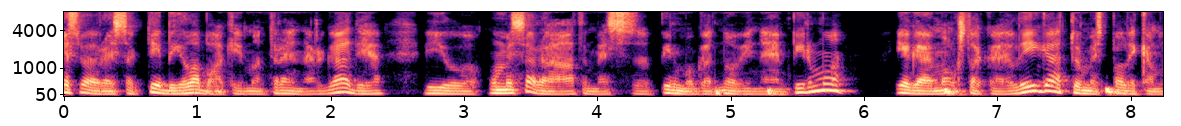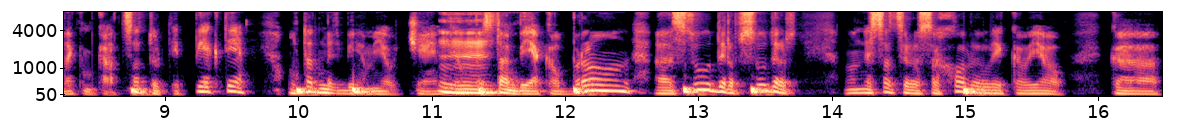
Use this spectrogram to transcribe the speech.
es vēlreiz saku, tie bija labākie man treneru gadi. Ja? Jo, un mēs arī ātri, mēs pirmo gadu novinējām pirmo. Iegājām augstākajā līgā, tur mēs palikām laikam kā 4, 5, un tad mēs bijām jau čempioni. Mm. Pēc tam bija atkal bronzas, sudrabs, sudrabs. Un es atceros ar Horelīku jau, ka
